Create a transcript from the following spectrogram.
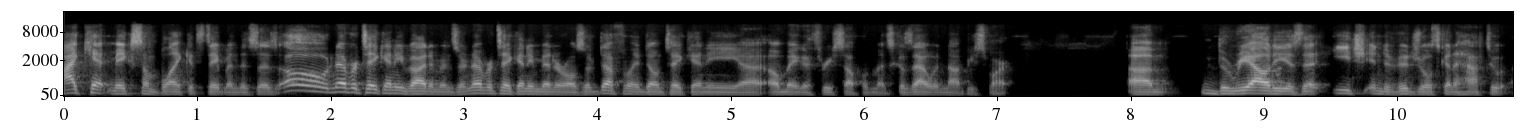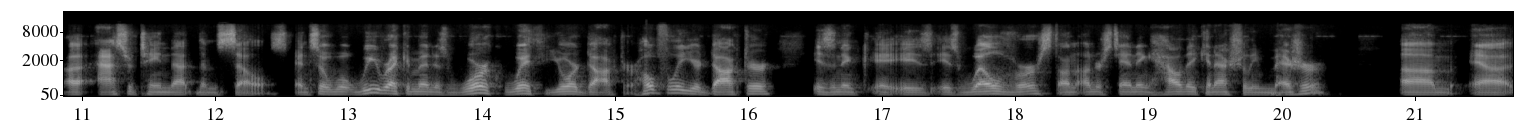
I can't make some blanket statement that says, "Oh, never take any vitamins or never take any minerals or definitely don't take any uh, omega three supplements," because that would not be smart. Um, the reality is that each individual is going to have to uh, ascertain that themselves. And so what we recommend is work with your doctor. Hopefully your doctor is an, is is well versed on understanding how they can actually measure um, uh,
